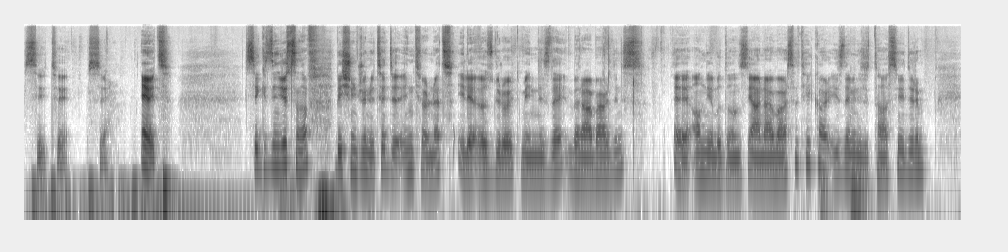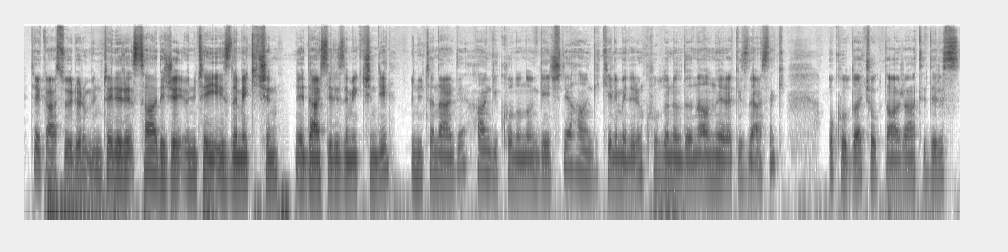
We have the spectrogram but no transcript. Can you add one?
Sitesi. Evet. 8. sınıf 5. ünite The Internet ile Özgür öğretmeninizle beraberdiniz. Ee, anlayamadığınız yerler varsa tekrar izlemenizi tavsiye ederim. Tekrar söylüyorum üniteleri sadece üniteyi izlemek için, e, dersleri izlemek için değil, ünitelerde hangi konunun geçtiği, hangi kelimelerin kullanıldığını anlayarak izlersek okulda çok daha rahat ederiz.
